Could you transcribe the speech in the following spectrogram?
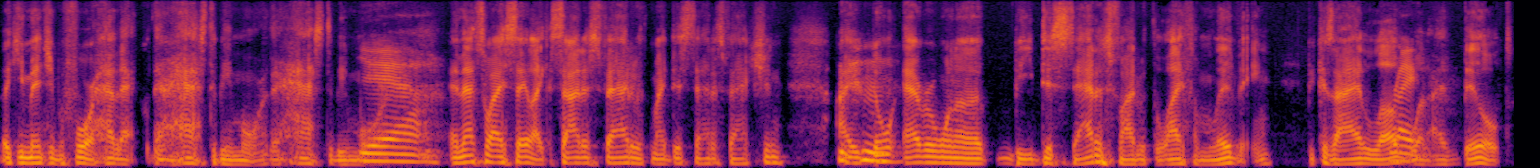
like you mentioned before, have that there has to be more. There has to be more. Yeah. And that's why I say like satisfied with my dissatisfaction. Mm-hmm. I don't ever want to be dissatisfied with the life I'm living because I love right. what I've built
